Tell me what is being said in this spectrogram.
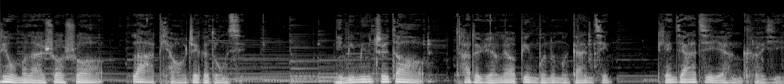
天我们来说说辣条这个东西。你明明知道它的原料并不那么干净，添加剂也很可疑，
